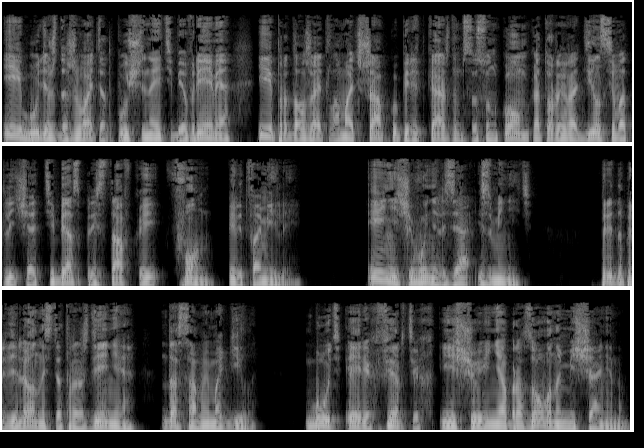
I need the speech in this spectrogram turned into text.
И будешь доживать отпущенное тебе время и продолжать ломать шапку перед каждым сосунком, который родился, в отличие от тебя, с приставкой «фон» перед фамилией. И ничего нельзя изменить. Предопределенность от рождения до самой могилы. Будь Эрих Фертих еще и необразованным мещанином,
